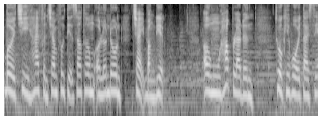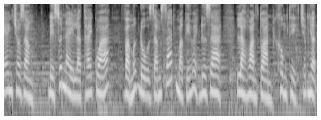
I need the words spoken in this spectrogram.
bởi chỉ 2% phương tiện giao thông ở London chạy bằng điện. Ông Hoppladen thuộc Hiệp hội Tài xế Anh cho rằng đề xuất này là thái quá và mức độ giám sát mà kế hoạch đưa ra là hoàn toàn không thể chấp nhận.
